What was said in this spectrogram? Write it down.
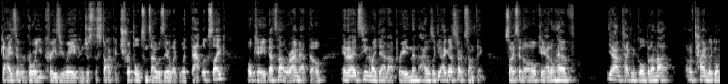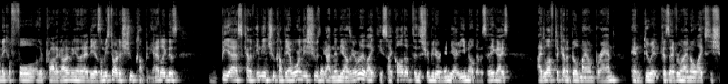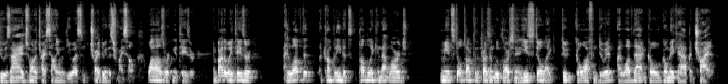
guys that were growing at crazy rate and just the stock had tripled since i was there like what that looks like okay that's not where i'm at though and then I'd seen my dad operate, and then I was like, you know, I got to start something. So I said, oh, okay, I don't have, yeah, I'm technical, but I'm not. I don't have time to like go make a full other product. I don't have any other ideas. Let me start a shoe company. I had like this BS kind of Indian shoe company. I wore these shoes I got in India. I was like, I really like these. So I called up the distributor in India. I emailed them and said, hey guys, I'd love to kind of build my own brand and do it because everyone I know likes these shoes. And I just want to try selling them in the US and try doing this for myself while I was working at Taser. And by the way, Taser, I love that a company that's public and that large. I mean, still talk to the president, Luke Larson, and he's still like, dude, go off and do it. I love that. Go, go make it happen. Try it.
